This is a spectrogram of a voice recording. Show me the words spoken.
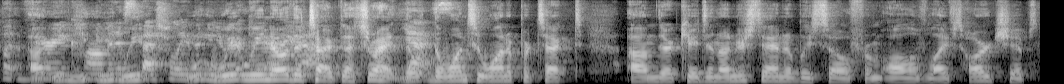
but very uh, common, we, especially we, we, we know the type. That's right. Yes. The, the ones who want to protect um, their kids, and understandably so, from all of life's hardships,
